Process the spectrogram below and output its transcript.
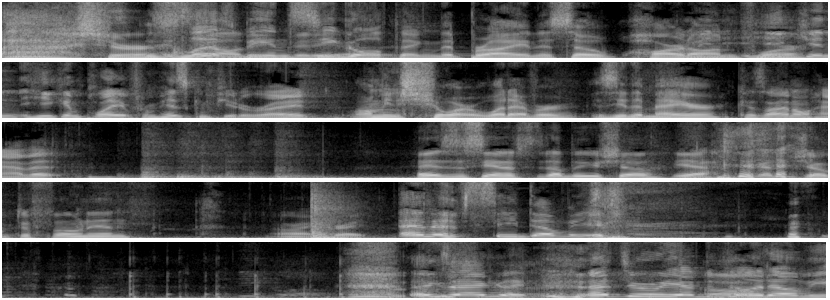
Sure. This lesbian seagull thing that Brian is so hard I on for. he can he can play it from his computer, right? I mean, sure, whatever. Is he the mayor? Because I don't have it. Hey, is this the NFCW show? Yeah. I got a joke to phone in. All right, great. NFCW. exactly. That's where we have the Oh. Philadelphia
